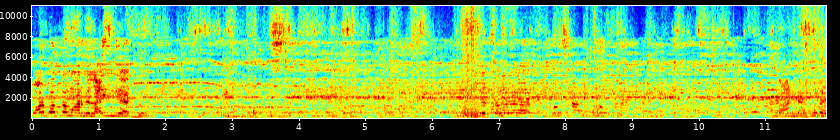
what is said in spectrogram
পর পর তো মারবে লাইন দিয়ে একদম। গানটা খুলে।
